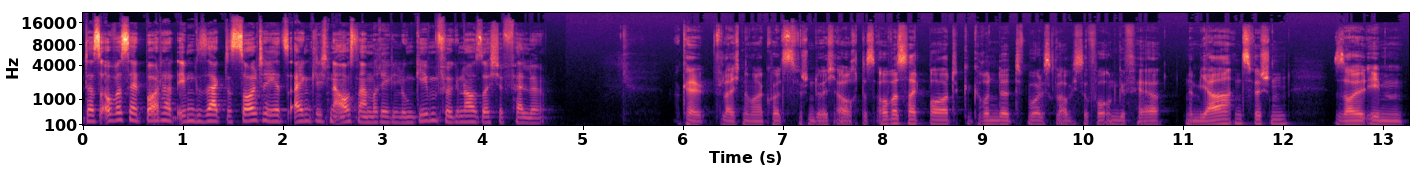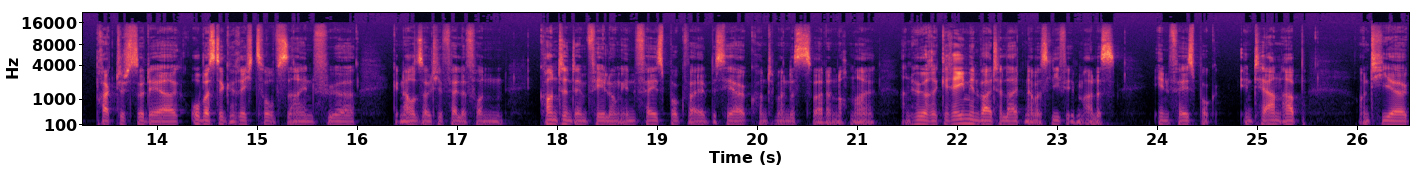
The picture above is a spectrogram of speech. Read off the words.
das Oversight Board hat eben gesagt, es sollte jetzt eigentlich eine Ausnahmeregelung geben für genau solche Fälle. Okay, vielleicht nochmal kurz zwischendurch auch das Oversight Board gegründet, wurde es, glaube ich, so vor ungefähr einem Jahr inzwischen. Soll eben praktisch so der oberste Gerichtshof sein für genau solche Fälle von Content-Empfehlungen in Facebook, weil bisher konnte man das zwar dann nochmal an höhere Gremien weiterleiten, aber es lief eben alles in Facebook intern ab. Und hier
